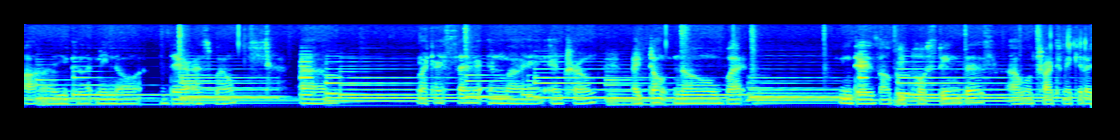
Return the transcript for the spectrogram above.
uh, you can let me know there as well. Um, like I said in my intro, I don't know what days I'll be posting this. I will try to make it a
